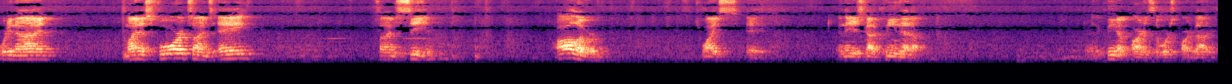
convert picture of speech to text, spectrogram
49 minus 4 times a times c all over twice a. And then you just got to clean that up. And the cleanup part is the worst part about it.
